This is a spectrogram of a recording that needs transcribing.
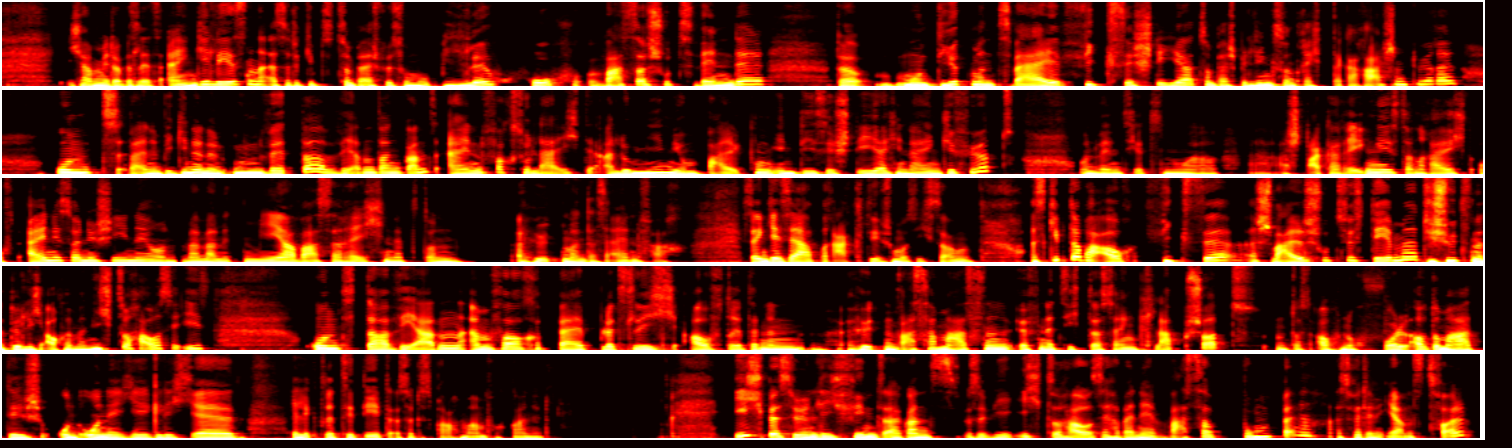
Ich habe mir da ein bisschen jetzt eingelesen. Also da gibt es zum Beispiel so mobile Hochwasserschutzwände. Da montiert man zwei fixe Steher, zum Beispiel links und rechts der Garagentüre. Und bei einem beginnenden Unwetter werden dann ganz einfach so leichte Aluminiumbalken in diese Steher hineingeführt. Und wenn es jetzt nur äh, ein starker Regen ist, dann reicht oft eine so eine Schiene. Und wenn man mit mehr Wasser rechnet, dann erhöht man das einfach. Das ist eigentlich sehr praktisch, muss ich sagen. Es gibt aber auch fixe Schwallschutzsysteme. Die schützen natürlich auch, wenn man nicht zu Hause ist. Und da werden einfach bei plötzlich auftretenden erhöhten Wassermassen öffnet sich da so ein Klappschott und das auch noch vollautomatisch und ohne jegliche Elektrizität. Also das braucht man einfach gar nicht. Ich persönlich finde auch ganz, also wie ich zu Hause habe eine Wasserpumpe, also für den Ernstfall.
